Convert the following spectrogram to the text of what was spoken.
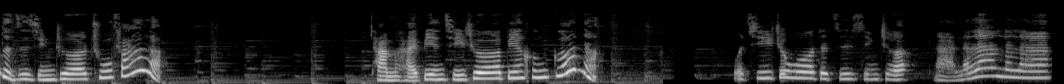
的自行车出发了。他们还边骑车边哼歌呢。我骑着我的自行车，啦啦啦啦啦。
